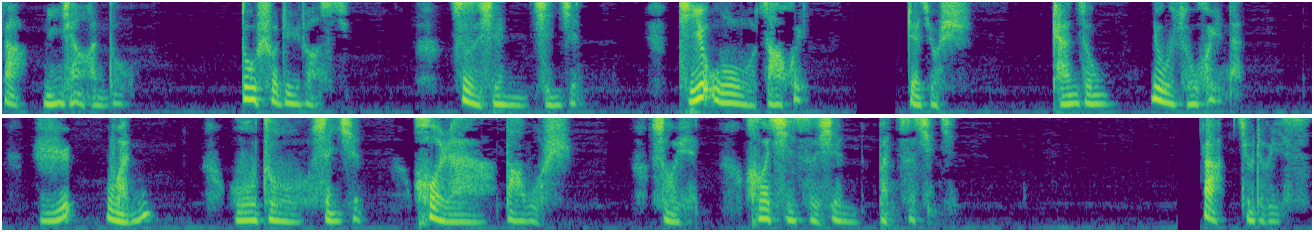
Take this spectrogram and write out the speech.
啊，名相很多。都说这一桩事情，自心清净，体无杂秽，这就是禅宗六祖慧能与闻无诸生性，豁然大悟时。所云：“何其自心，本自清净。”啊，就这个意思。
